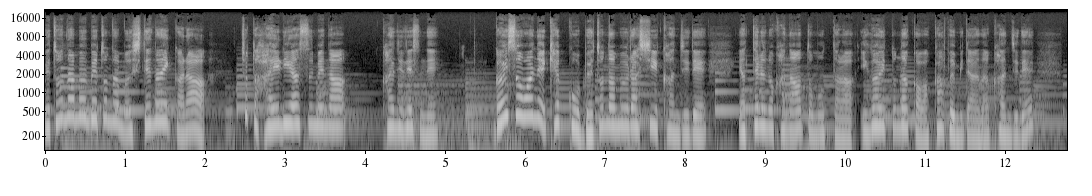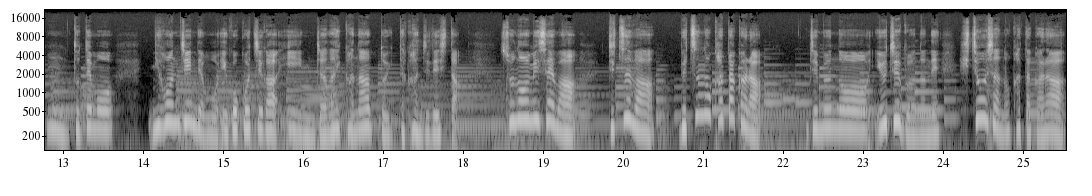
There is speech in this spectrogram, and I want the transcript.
ベトナムベトナムしてないからちょっと入りやすめな感じですね。外装はね結構ベトナムらしい感じでやってるのかなと思ったら意外と中はカフェみたいな感じで、うん、とても日本人でも居心地がいいんじゃないかなといった感じでした。そのお店は実は別の方から自分の YouTube のね視聴者の方から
